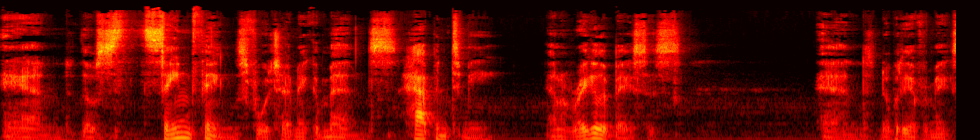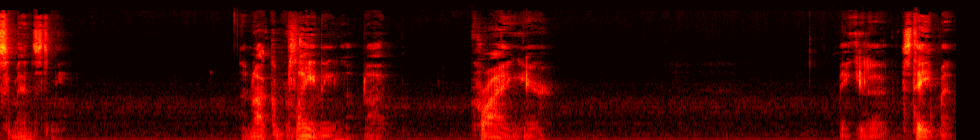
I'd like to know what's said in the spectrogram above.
and those same things for which I make amends happen to me on a regular basis, and nobody ever makes amends to me. I'm not complaining. I'm not crying here. Making a statement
